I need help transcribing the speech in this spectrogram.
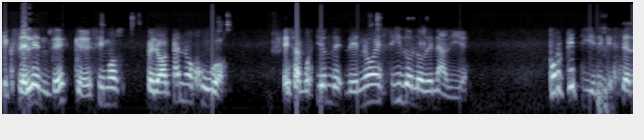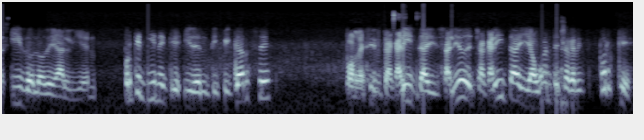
excelente, que decimos, pero acá no jugó. Esa cuestión de, de no es ídolo de nadie. ¿Por qué tiene que ser ídolo de alguien? ¿Por qué tiene que identificarse, por decir Chacarita, y salió de Chacarita y aguante Chacarita? ¿Por qué?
